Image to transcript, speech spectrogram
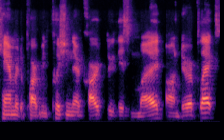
camera department pushing their cart through this mud on Duraplex,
